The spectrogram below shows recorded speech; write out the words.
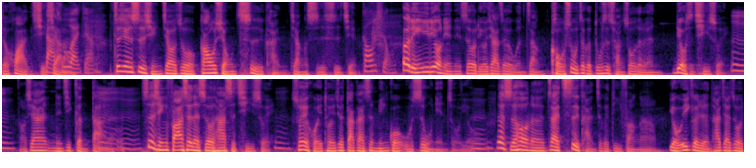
的话写下来，这件事情叫做高雄刺砍僵尸事件。高雄，二零一六年的时候留下这个文章，口述这个都市传说的人六十七岁，嗯，哦，现在年纪。更大了。嗯，事情发生的时候他十七岁，嗯，所以回推就大概是民国五十五年左右。嗯，那时候呢，在刺砍这个地方啊，有一个人，他叫做，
